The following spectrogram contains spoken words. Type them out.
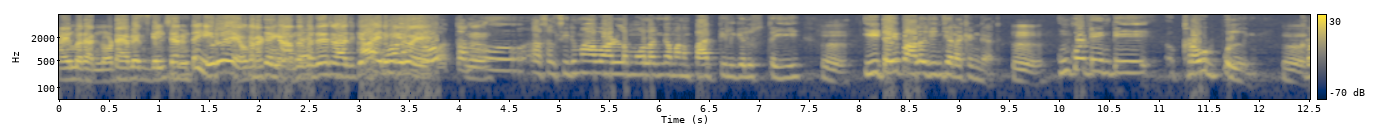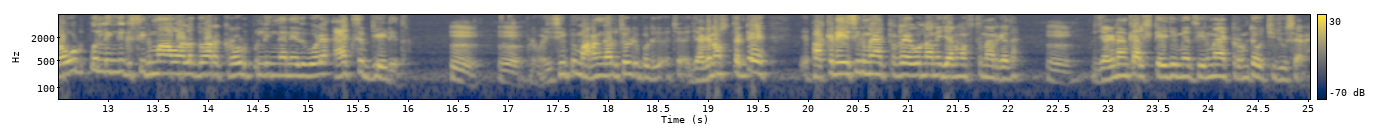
ఆయన మరి నూట యాభై గెలిచారంటే హీరోయే. ఒక రకంగా ఆంధ్రప్రదేశ్ రాజకీయాలు ఆయన ఆ హీరోయే. కోణంలో తను అసలు సినిమా వాళ్ళ మూలంగా మనం పార్టీలు గెలుస్తాయి. ఈ టైప్ ఆలోచించే రకం కాదు. ఇంకోటి ఏంటి? Crowd pulling. Crowd pulling cinema వాళ్ళ ద్వారా క్రౌడ్ పుల్లింగ్ అనేది కూడా యాక్సెప్ట్ చేయడు. ఇప్పుడు వైసీపీ మనం కలిసి ఇప్పుడు జగన్ వస్తుంటే పక్కన ఏ సినిమా యాక్టర్ లేకుండానే జనం వస్తున్నారు కదా. జగన్ వెనకాల స్టేజ్ మీద సినిమా యాక్టర్ ఉంటే వచ్చి చూసారా?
